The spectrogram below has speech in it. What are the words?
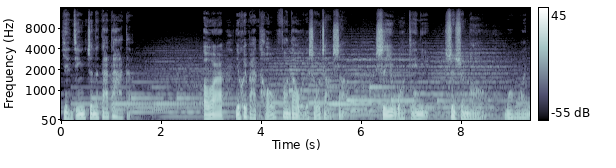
眼睛睁得大大的。偶尔也会把头放到我的手掌上，示意我给你顺顺毛，摸摸你。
